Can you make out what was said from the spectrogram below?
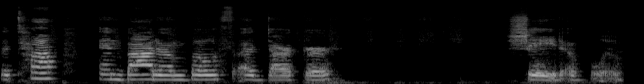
the top and bottom both a darker shade of blue.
